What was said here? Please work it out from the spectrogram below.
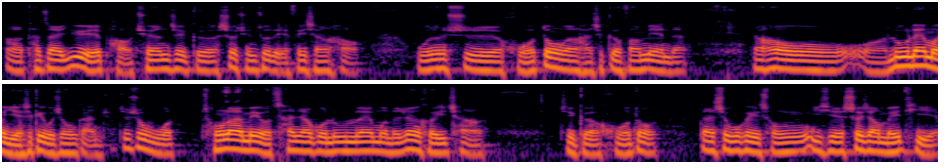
啊，他在越野跑圈这个社群做的也非常好，无论是活动啊还是各方面的。然后我 Lululemon 也是给我这种感觉，就是我从来没有参加过 Lululemon 的任何一场这个活动，但是我可以从一些社交媒体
